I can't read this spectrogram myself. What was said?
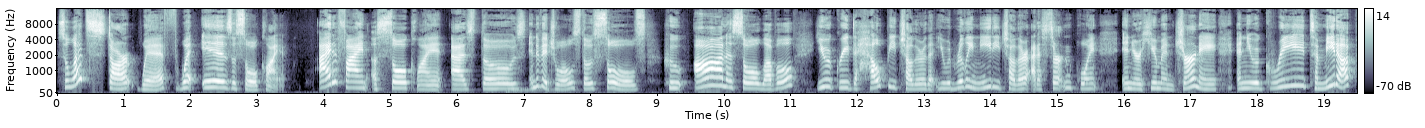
So let's start with what is a soul client? I define a soul client as those individuals, those souls who, on a soul level, you agreed to help each other, that you would really need each other at a certain point in your human journey. And you agreed to meet up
